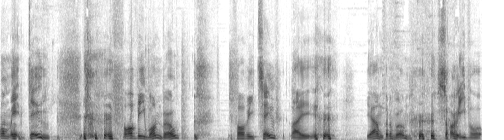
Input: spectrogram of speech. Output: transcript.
want me to do? Four v one, bro. Four v two. Like, yeah, I'm gonna run. Sorry, but.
